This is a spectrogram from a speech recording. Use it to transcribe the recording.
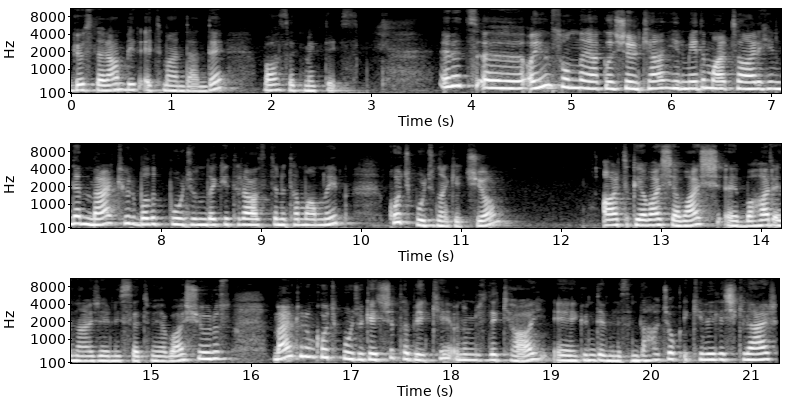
gösteren bir etmenden de bahsetmekteyiz. Evet ayın sonuna yaklaşırken 27 Mart tarihinde Merkür balık burcundaki transitini tamamlayıp Koç burcuna geçiyor. Artık yavaş yavaş e, bahar enerjilerini hissetmeye başlıyoruz. Merkür'ün Koç burcu geçişi tabii ki önümüzdeki ay e, gündeminizin daha çok ikili ilişkiler,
